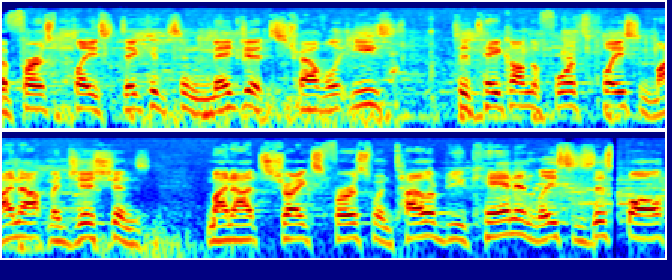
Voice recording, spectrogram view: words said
The first place Dickinson Midgets travel east to take on the fourth place Minot Magicians. Minot strikes first when Tyler Buchanan laces this ball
